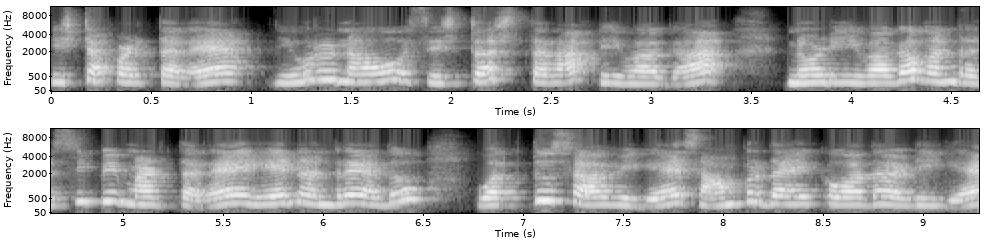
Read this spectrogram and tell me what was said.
ಇಷ್ಟಪಡ್ತಾರೆ. ಇವರು ನಾವು ಸಿಸ್ಟರ್ಸ್ ಥರ ಇವಾಗ. ನೋಡಿ, ಇವಾಗ ಒಂದು ರೆಸಿಪಿ ಮಾಡ್ತಾರೆ. ಏನಂದ್ರೆ ಅದು ಒತ್ತು ಸಾವಿಗೆ, ಸಾಂಪ್ರದಾಯಿಕವಾದ ಅಡಿಗೆ.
